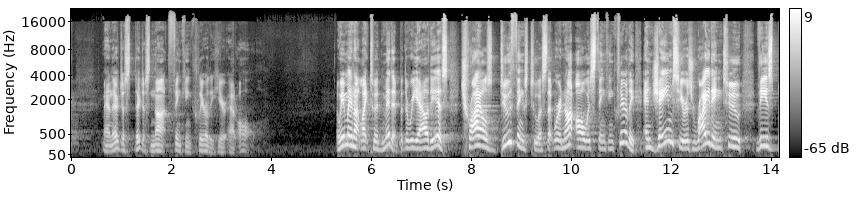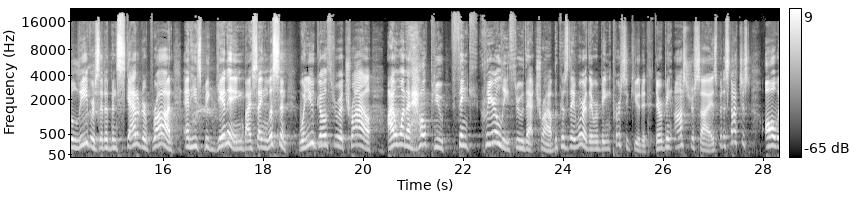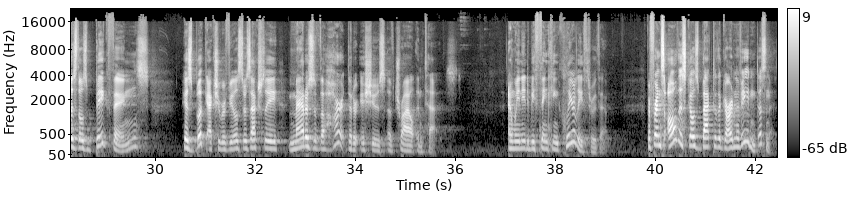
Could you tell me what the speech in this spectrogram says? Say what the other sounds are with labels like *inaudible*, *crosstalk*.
man, they're just, they're just not thinking clearly here at all. And we may not like to admit it, but the reality is, trials do things to us that we're not always thinking clearly. And James here is writing to these believers that have been scattered abroad, and he's beginning by saying, Listen, when you go through a trial, I want to help you think clearly through that trial because they were. They were being persecuted, they were being ostracized. But it's not just always those big things his book actually reveals there's actually matters of the heart that are issues of trial and test. And we need to be thinking clearly through them. But, friends, all this goes back to the Garden of Eden, doesn't it?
